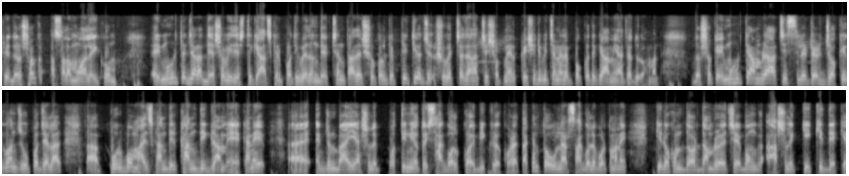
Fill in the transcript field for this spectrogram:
প্রিয় দর্শক, আসসালামু আলাইকুম। এই মুহূর্তে যারা দেশ ও বিদেশ থেকে আজকের প্রতিবেদন দেখছেন, তাদের সকলকে প্রীতীয় শুভেচ্ছা জানাচ্ছি স্বপ্নের কৃষি টিভি চ্যানেলের পক্ষ থেকে আমি আজাদুর রহমান। দর্শক, এই মুহূর্তে আমরা আছি সিলেটের জকিগঞ্জ উপজেলার পূর্ব মাইজখান্দির খান্দি গ্রামে। এখানে একজন ভাই আসলে প্রতিনিয়তই ছাগল ক্রয়, বিক্রয় করে থাকেন। তো ওনার ছাগলে বর্তমানে কীরকম দরদাম রয়েছে এবং আসলে কি কি দেখে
